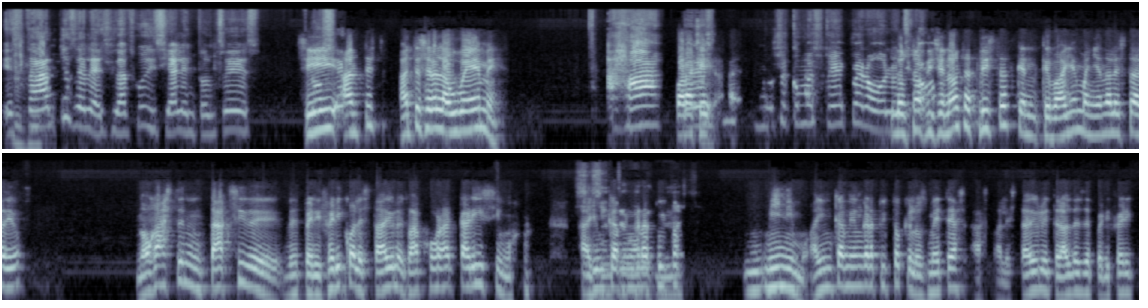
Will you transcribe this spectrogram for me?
está antes de la ciudad judicial, entonces. Sí, antes, antes era la VM. Ajá. Para que. No sé cómo esté, pero. los aficionados atlistas que, que, vayan mañana al estadio, no gasten taxi de, de, periférico al estadio, les va a cobrar carísimo. hay un camión gratuito mínimo, hay un camión gratuito que los mete hasta el estadio literal desde periférico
